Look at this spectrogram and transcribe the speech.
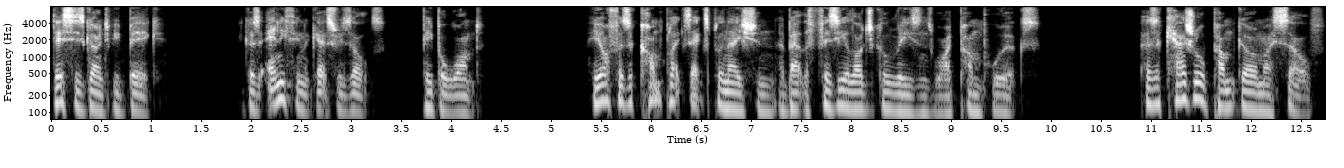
This is going to be big, because anything that gets results, people want. He offers a complex explanation about the physiological reasons why pump works. As a casual pump goer myself,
